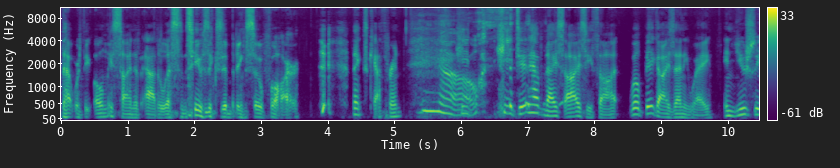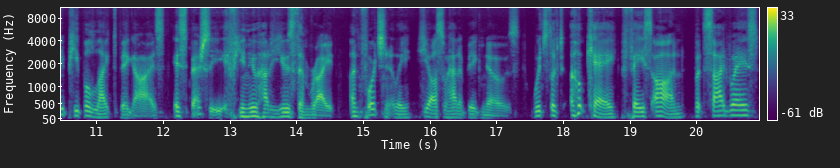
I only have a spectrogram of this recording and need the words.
that were the only sign of adolescence he was mm. exhibiting so far. Thanks, Catherine. No. He did have nice eyes, he thought. Well, big eyes anyway. And usually people liked big eyes, especially if you knew how to use them right. Unfortunately, he also had a big nose, which looked okay, face on, but sideways.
